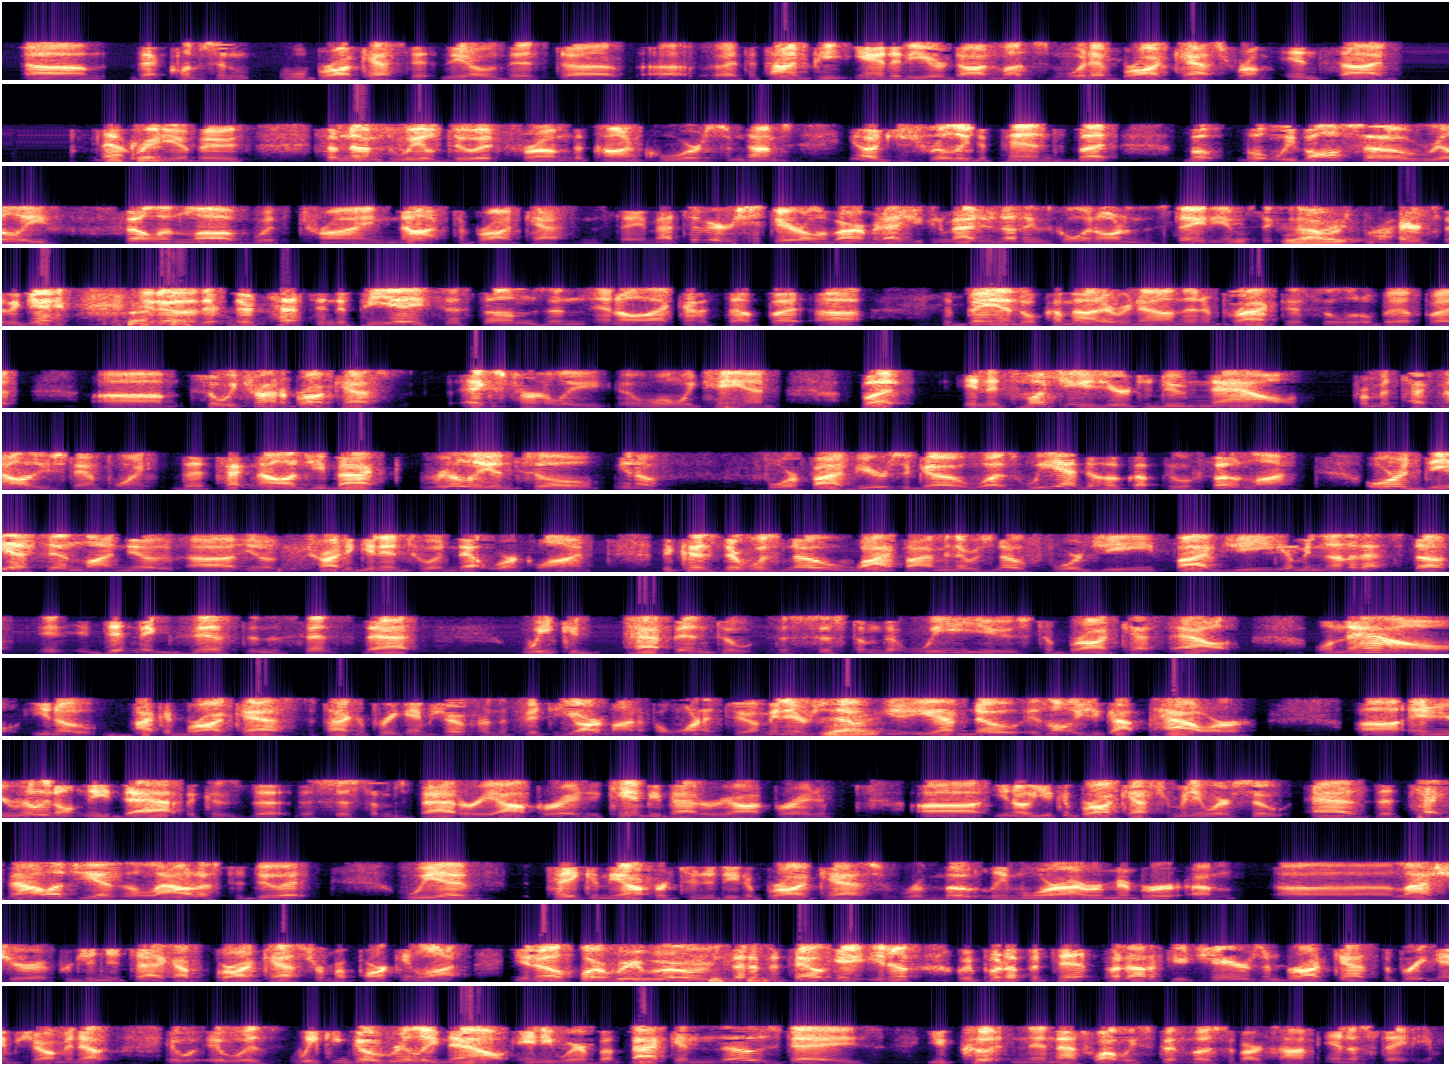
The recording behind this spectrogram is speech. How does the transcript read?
um, that Clemson will broadcast it, you know, that uh, uh, at the time Pete Yanity or Don Munson would have broadcast from inside that okay. radio booth. Sometimes we'll do it from the concourse. Sometimes, you know, it just really depends. But but but we've also really fell in love with trying not to broadcast in the stadium. That's a very sterile environment. As you can imagine, nothing's going on in the stadium six right. hours prior to the game. You know, they're, they're testing the PA systems and and all that kind of stuff. But uh, the band will come out every now and then and practice a little bit. But um, so we try to broadcast externally when we can, but and it's much easier to do now from a technology standpoint. The technology back really until you know four or five years ago was we had to hook up to a phone line or a DSN line, you know, uh, you know, try to get into a network line because there was no Wi-Fi. I mean, there was no 4G, 5G. I mean, none of that stuff. It, it didn't exist in the sense that we could tap into the system that we use to broadcast out. Well, now you know I could broadcast the Tiger pregame show from the 50 yard line if I wanted to. I mean, there's right. no you have no as long as you got power, uh, and you really don't need that because the the system's battery operated. It can be battery operated. Uh, you know, you can broadcast from anywhere. So as the technology has allowed us to do it, we have taken the opportunity to broadcast remotely more. I remember um, uh, last year at Virginia Tech, I broadcast from a parking lot. You know, where we were we set up the tailgate. You know, we put up a tent, put out a few chairs, and broadcast the pregame show. I mean, it, it was we can go really now anywhere, but back in those days you couldn't, and that's why we spent most of our time in a stadium.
